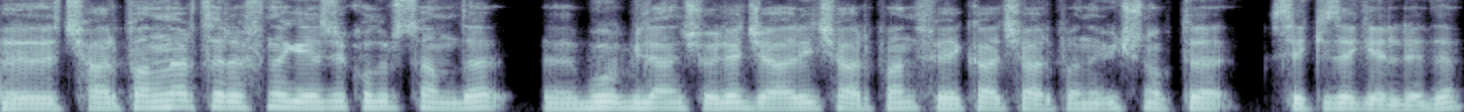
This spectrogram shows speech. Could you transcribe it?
E, çarpanlar tarafına gelecek olursam da bu bilançoyla cari çarpan FK çarpanı 3.8'e geriledi.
